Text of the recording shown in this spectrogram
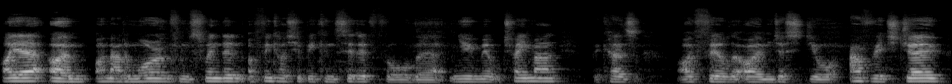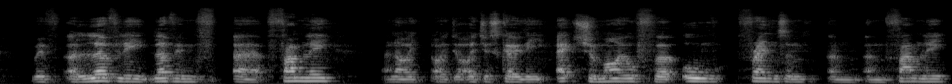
Oh, Hiya, I'm, I'm Adam Warren from Swindon. I think I should be considered for the new Milk Tray Man because I feel that I'm just your average Joe with a lovely, loving uh, family and I, I, I just go the extra mile for all friends and, and, and family.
